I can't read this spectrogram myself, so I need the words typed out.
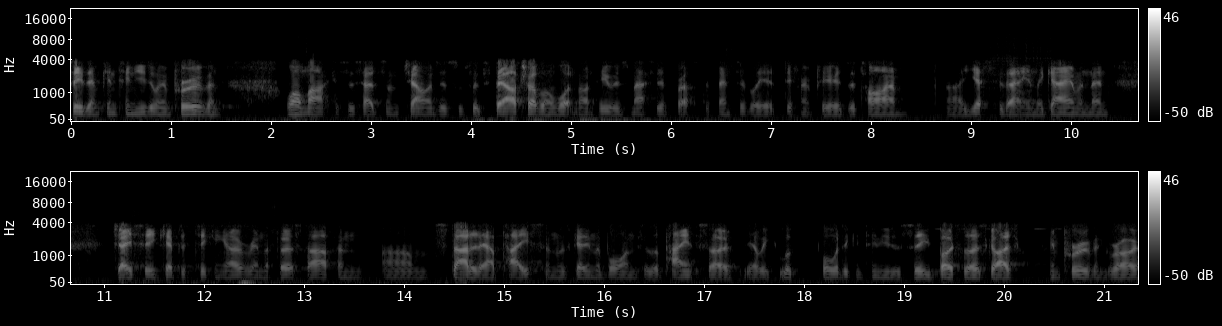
see them continue to improve. And while Marcus has had some challenges with, foul trouble and whatnot, he was massive for us defensively at different periods of time uh, yesterday in the game. And then JC kept us ticking over in the first half and um, started our pace and was getting the ball into the paint. So yeah, we look forward to continue to see both of those guys improve and grow.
